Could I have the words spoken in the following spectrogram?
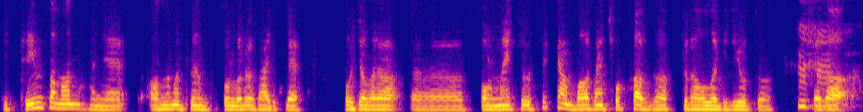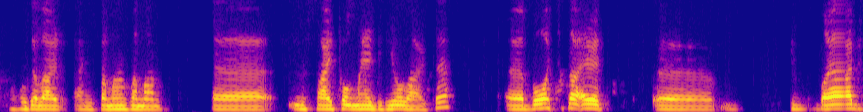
gittiğim zaman hani anlamadığım soruları özellikle hocalara e, sormaya çalışırken bazen çok fazla sıra olabiliyordu. Hı Ya hı. da hocalar hani zaman zaman e, müsait olmayabiliyorlardı. E, bu açıda evet e, bayağı bir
